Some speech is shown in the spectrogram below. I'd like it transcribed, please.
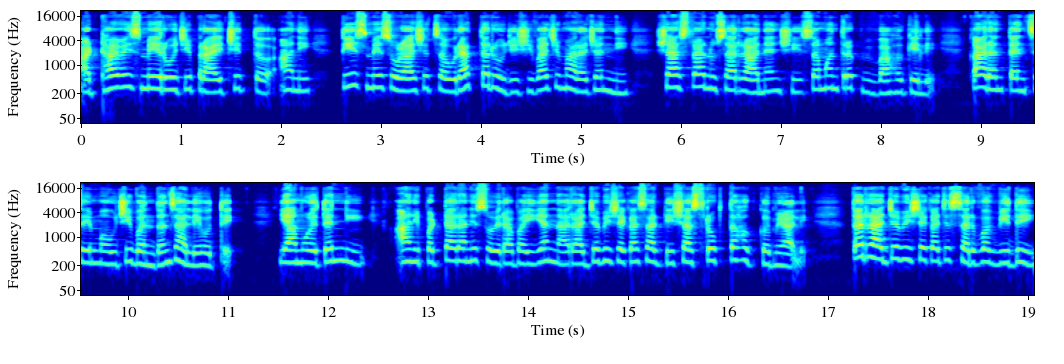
अठ्ठावीस मे रोजी प्रायचित्त आणि तीस मे सोळाशे चौऱ्याहत्तर रोजी शिवाजी महाराजांनी शास्त्रानुसार राण्यांशी समंत्रक विवाह केले कारण त्यांचे मौजी बंधन झाले होते. यामुळे त्यांनी आणि पट्टाराणी सोयराबाई यांना राज्याभिषेकासाठी शास्त्रोक्त हक्क मिळाले. तर राज्याभिषेकाचे सर्व विधी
